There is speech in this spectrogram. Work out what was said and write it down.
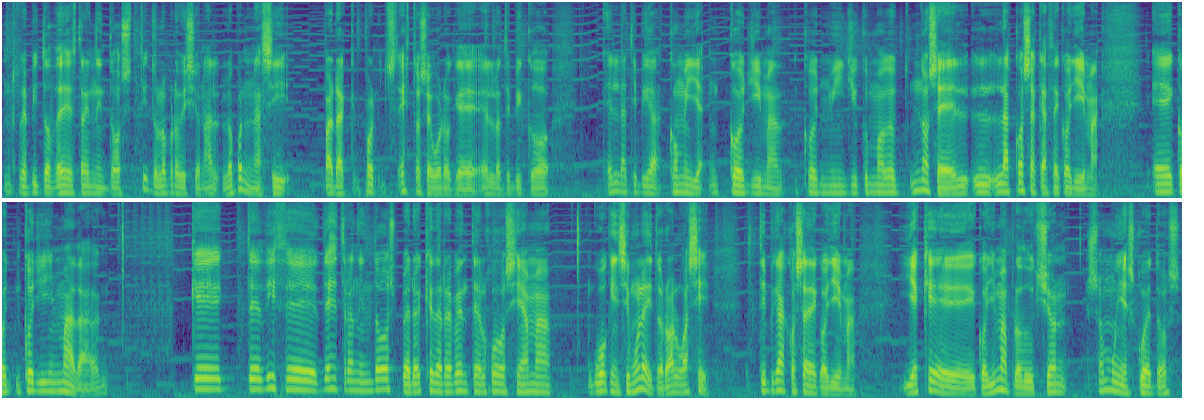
repito, Death Stranding 2, título provisional, lo ponen así para que, esto seguro que es lo típico, es la típica comilla, Kojima, como- no sé, el- la cosa que hace Kojima, eh, Ko- Kojimada, que te dice Death Stranding 2, pero es que de repente el juego se llama Walking Simulator o algo así. Típicas cosas de Kojima. Y es que Kojima Production son muy escuetos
